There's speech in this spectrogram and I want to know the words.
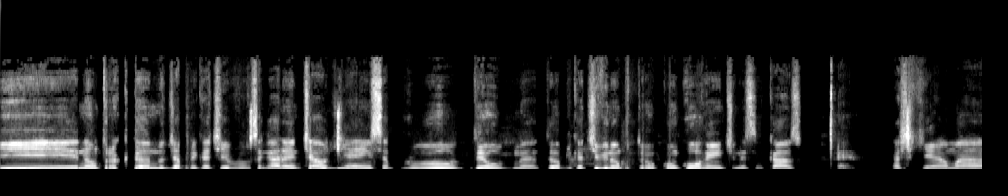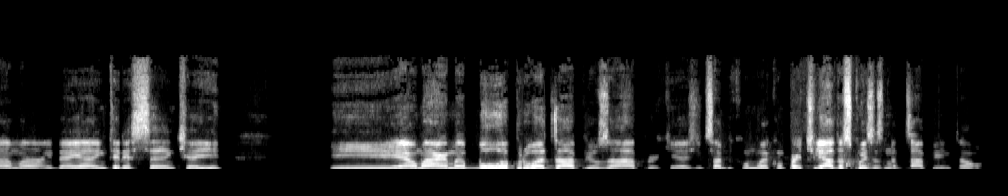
e não trocando de aplicativo, você garante a audiência para o teu, né, teu aplicativo e não para o teu concorrente nesse caso. É. Acho que é uma, uma ideia interessante aí. E é uma arma boa para o WhatsApp usar, porque a gente sabe como é compartilhado as coisas no WhatsApp, então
